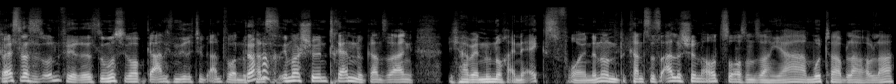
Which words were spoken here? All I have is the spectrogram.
Weißt du, was das Unfaire ist? Du musst überhaupt gar nicht in die Richtung antworten. Du Doch. kannst es immer schön trennen. Du kannst sagen, ich habe ja nur noch eine Ex-Freundin und du kannst das alles schön outsourcen und sagen, ja, Mutter, bla bla bla.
